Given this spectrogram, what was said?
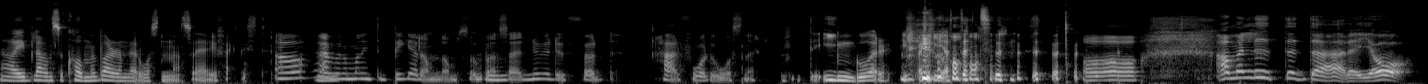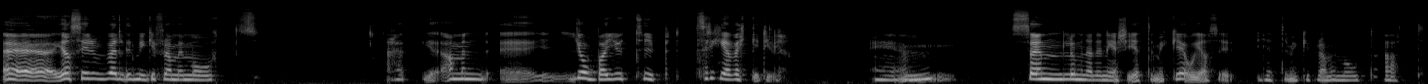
Ja, ibland så kommer bara de där åsnorna, så är det ju faktiskt. Ja, även om man inte ber om dem så bara så här, nu är du född, här får du åsnor. Det ingår i paketet. Åh. Ja, men lite där är jag. Eh, jag ser väldigt mycket fram emot... Ja, men eh, jobbar ju typ tre veckor till. Eh, Sen lugnar det ner sig jättemycket och jag ser jättemycket fram emot att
